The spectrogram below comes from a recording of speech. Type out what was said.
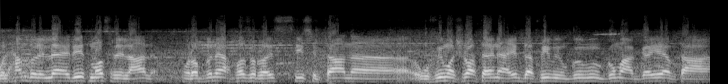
والحمد لله هديه مصر للعالم. وربنا يحفظ الرئيس السيسي بتاعنا. وفي مشروع تاني هيبدأ فيه من الجمعة الجاية بتاع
